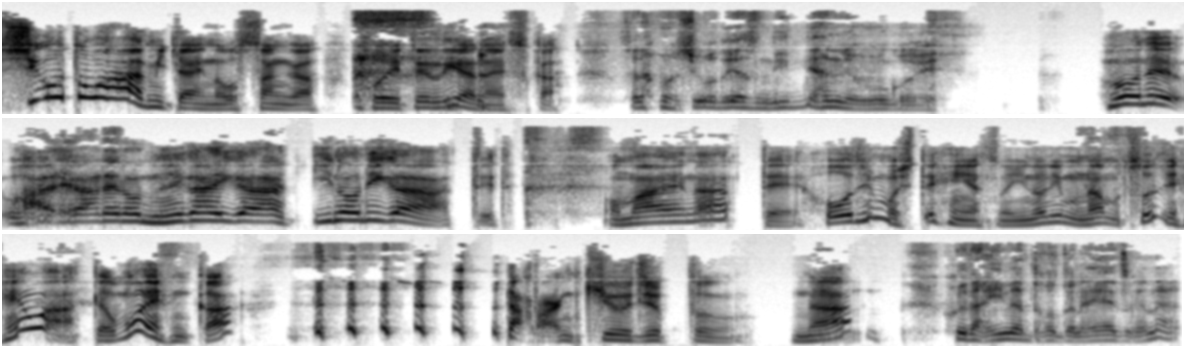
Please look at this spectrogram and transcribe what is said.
仕事はみたいなおっさんが吠えてるやないですか。それはもう仕事休んで行ってやんねん、向こうへ。ほんで、我々の願いが、祈りが、って言って、お前なって、法人もしてへんやつの祈りも何も通じへんわって思えへんか？だらん90分。な？普段いなったことないやつがな。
